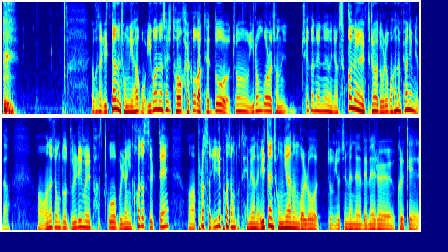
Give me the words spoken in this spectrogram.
여기서 일단은 정리하고 이거는 사실 더 갈 것 같아도 좀 이런 거를 저는 최근에는 그냥 습관을 들여놓으려고 하는 편입니다. 어, 어느 정도 눌림을 받고 물량이 커졌을 때 어, 플러스 1, 2% 정도 되면은 일단 정리하는 걸로 좀 요즘에는 매매를 그렇게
